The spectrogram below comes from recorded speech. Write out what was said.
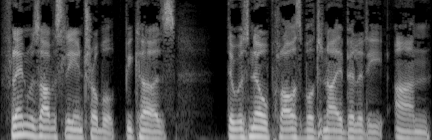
Flynn was obviously in trouble because there was no plausible deniability on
